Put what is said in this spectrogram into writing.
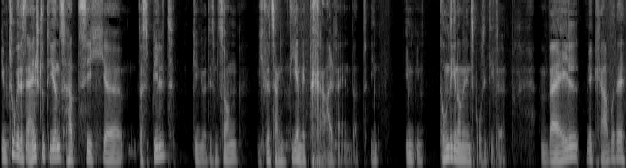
im Zuge des Einstudierens hat sich äh, das Bild gegenüber diesem Song, ich würde sagen, diametral verändert. In, im, Im Grunde genommen ins Positive weil mir klar wurde,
